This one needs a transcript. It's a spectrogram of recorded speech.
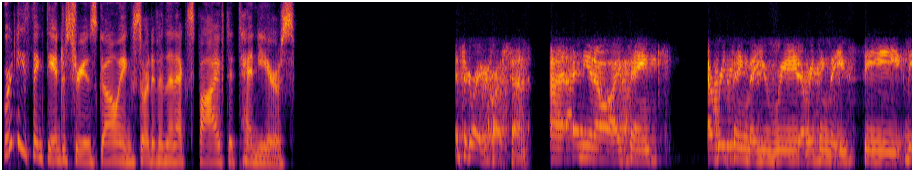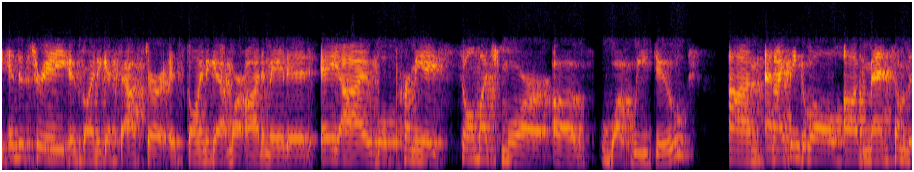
Where do you think the industry is going, sort of in the next five to ten years? It's a great question, uh, and you know, I think everything that you read, everything that you see, the industry is going to get faster. It's going to get more automated. AI will permeate so much more of what we do. Um, and I think it will augment some of the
